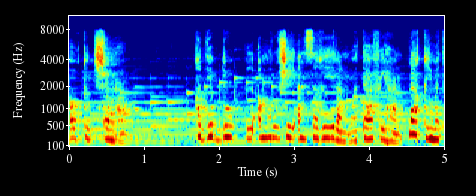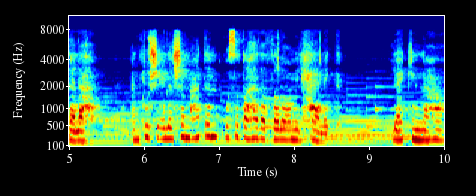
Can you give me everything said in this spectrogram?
أوقد شمعة. قد يبدو الأمر شيئا صغيرا وتافها لا قيمة له أن تشعل شمعة وسط هذا الظلام الحالك لكنها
